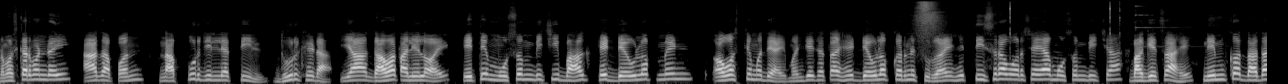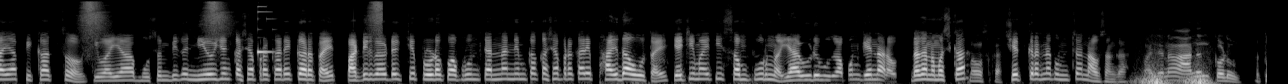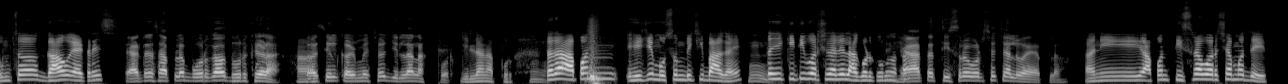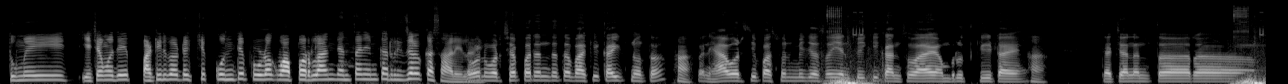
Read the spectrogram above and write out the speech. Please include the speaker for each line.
Speaker 1: नमस्कार मंडळी आज आपण नागपूर जिल्ह्यातील धुरखेडा या गावात आलेलो आहे. येथे मोसंबीची बाग हे डेव्हलपमेंट अवस्थेमध्ये आहे. म्हणजेच आता हे डेव्हलप करणे सुरू आहे. हे तिसरं वर्ष या मोसंबीच्या बागेचं आहे. नेमकं दादा या पिकाचं किंवा या मोसंबीचं नियोजन कशा प्रकारे करत आहेत? पाटील बायोटेकचे प्रोडक्ट वापरून त्यांना नेमका कशा प्रकारे फायदा होत आहे? याची माहिती संपूर्ण या व्हिडिओमध्ये आपण घेणार आहोत. दादा नमस्कार.
Speaker 2: नमस्कार.
Speaker 1: शेतकऱ्यांना तुमचं नाव सांगा.
Speaker 2: माझे नाव आनंद कडू.
Speaker 1: तुमचं गाव ऍड्रेस
Speaker 2: ऍड्रेस आपला बोरगाव धुरखेडा
Speaker 1: हा.
Speaker 2: तहसील कळमेश्वर जिल्हा नागपूर.
Speaker 1: जिल्हा नागपूर.
Speaker 2: हम्म.
Speaker 1: दादा आपण हे जे मोसंबीची बाग आहे
Speaker 2: हम्म.
Speaker 1: तर हे किती वर्ष झाले लागवड करून
Speaker 2: हे
Speaker 1: आता?
Speaker 2: आता तिसरं वर्ष चालू आहे आपलं.
Speaker 1: आणि आपण तिसऱ्या वर्षामध्ये तुम्ही याच्यामध्ये पाटील बायोटेकचे कोणते प्रोडक्ट वापरला आणि त्यांचा नेमका रिझल्ट कसा आलेला
Speaker 2: दोन वर्षापर्यंत तर बाकी काहीच. नव्हतं. पण ह्या वर्षीपासून मी जसं एनपीकी कांसो आहे अमृत किट
Speaker 1: हा.
Speaker 2: आहे त्याच्यानंतर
